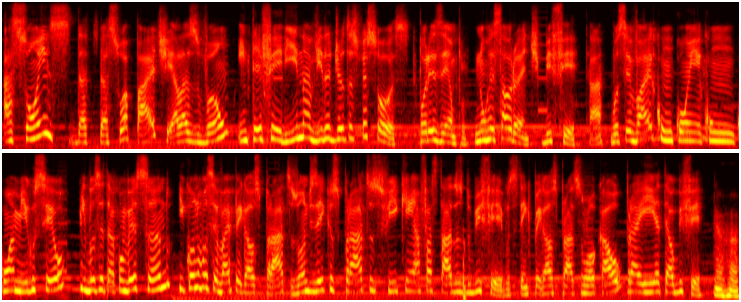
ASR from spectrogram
ações da, da sua parte, elas vão interferir na vida de outras pessoas. Por exemplo, num restaurante, buffet, tá? Você vai com, com, com, com um amigo seu e você tá conversando, e quando você vai pegar os pratos, vamos dizer que os pratos fiquem afastados do buffet. Você tem que pegar os pratos no local local para ir até o buffet. Uhum.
